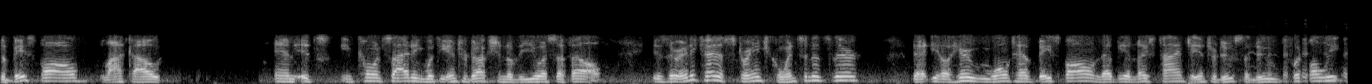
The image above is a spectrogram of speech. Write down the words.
the baseball lockout, and it's coinciding with the introduction of the USFL. Is there any kind of strange coincidence there that you know here we won't have baseball, and that'd be a nice time to introduce a new football league?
